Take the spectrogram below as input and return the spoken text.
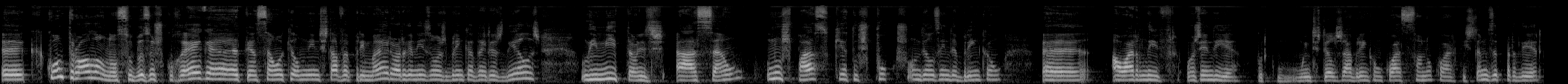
eh, que controlam, não subas o escorrega, atenção, aquele menino estava primeiro, organizam as brincadeiras deles, limitam-lhes a ação num espaço que é dos poucos onde eles ainda brincam uh, ao ar livre, hoje em dia, porque muitos deles já brincam quase só no quarto. E estamos a perder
